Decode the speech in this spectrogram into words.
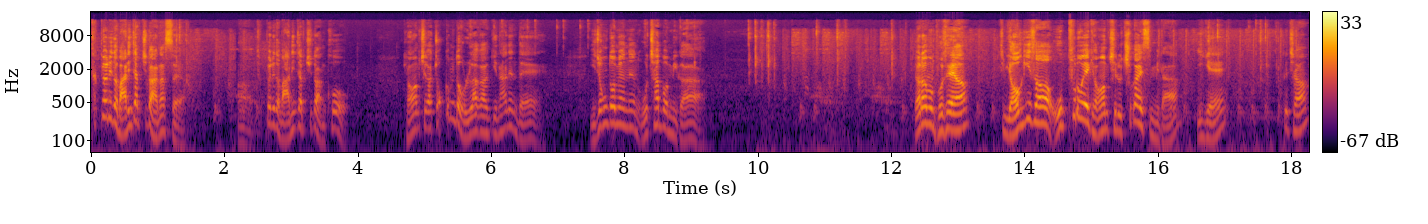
특별히 더 많이 잡지도 않았어요. 어, 특별히 더 많이 잡지도 않고 경험치가 조금 더 올라가긴 하는데 이 정도면은 오차 범위가 여러분 보세요. 지금 여기서 5%의 경험치를 추가했습니다. 이게 그쵸?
